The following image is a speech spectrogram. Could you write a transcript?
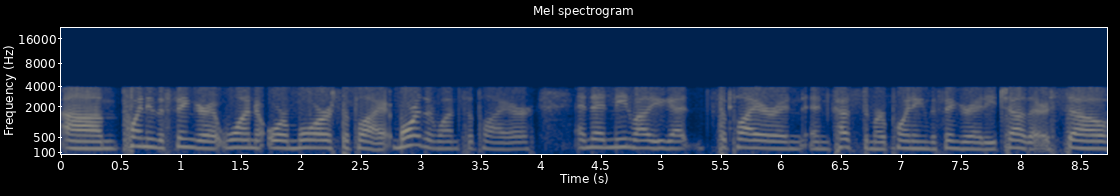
um, pointing the finger at one or more supplier, more than one supplier, and then meanwhile you got supplier and, and customer pointing the finger at each other. So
